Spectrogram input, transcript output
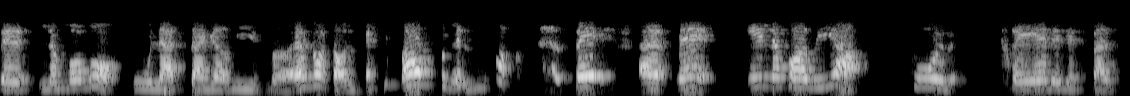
c'est le moment où la saga arrive. Euh, non, on le fait pas tous les jours. Mais il ne faut rien pour créer des espaces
